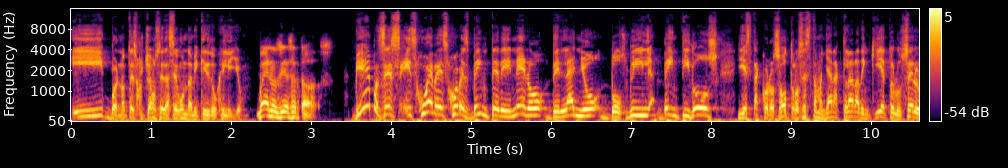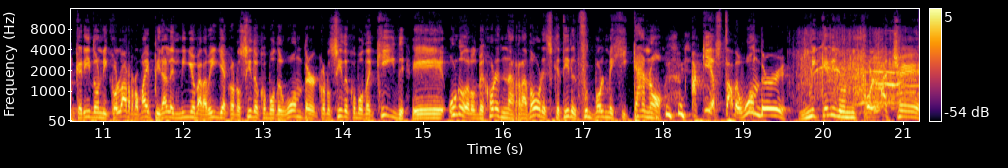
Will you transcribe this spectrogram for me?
y bueno, te escuchamos en la segunda, mi querido Gilillo. Buenos días a todos. Bien, pues es, jueves, jueves 20 de enero del año 2022 y está con nosotros esta mañana Clara de Inquieto Lucero, el querido Nicolás Romay Piral, el niño maravilla, conocido como The Wonder, conocido como The Kid, eh, uno de los mejores narradores que tiene el fútbol mexicano. Aquí está The Wonder, mi querido Nicolache.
